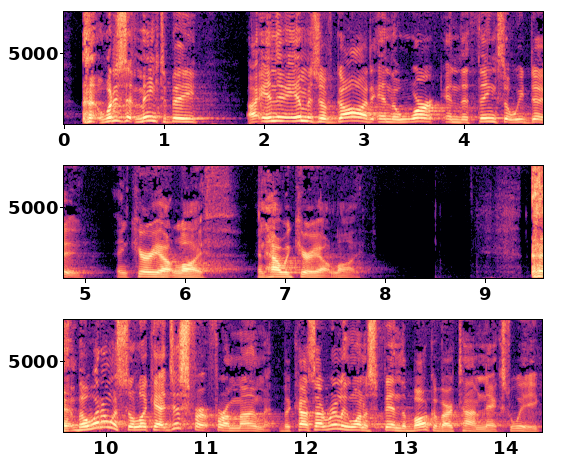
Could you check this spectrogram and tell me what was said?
what does it mean to be uh, in the image of God in the work and the things that we do and carry out life and how we carry out life? but what I want us to look at just for, for a moment, because I really want to spend the bulk of our time next week,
